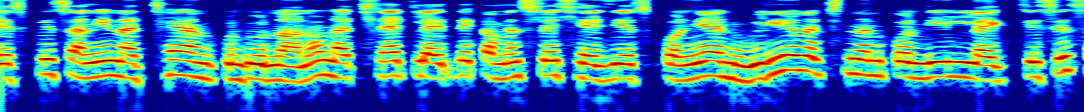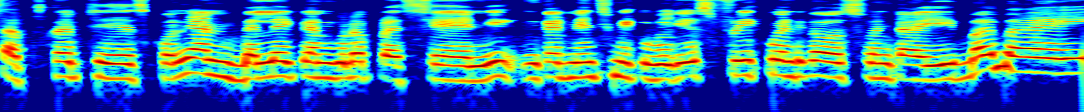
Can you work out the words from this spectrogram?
రెసిపీస్ అన్ని నచ్చాయి అనుకుంటున్నాను. నచ్చినట్లయితే కమెంట్స్లో షేర్ చేసుకోండి. అండ్ వీడియో నచ్చింది అనుకోండి లైక్ చేసి సబ్స్క్రైబ్ చేసుకోండి. అండ్ బెల్ ఐకాన్ కూడా ప్రెస్ చేయండి. ఇంకటి నుంచి మీకు వీడియోస్ ఫ్రీక్వెంట్గా వస్తుంటాయి. బాయ్ బాయ్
